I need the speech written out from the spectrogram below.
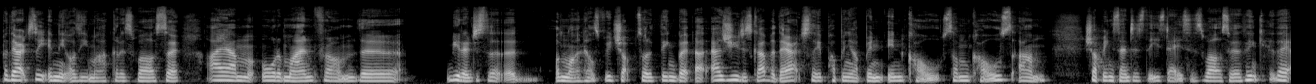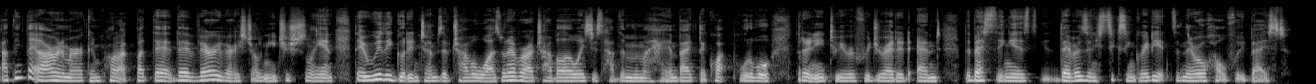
but they're actually in the Aussie market as well. So I um ordered mine from the you know, just a, online health food shop sort of thing. But uh, as you discover, they're actually popping up in in some Coles um, shopping centres these days as well. So I think they, I think they are an American product, but they're they're very very strong nutritionally, and they're really good in terms of travel wise. Whenever I travel, I always just have them in my handbag. They're quite portable. They don't need to be refrigerated, and the best thing is there is only six ingredients, and they're all whole food based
